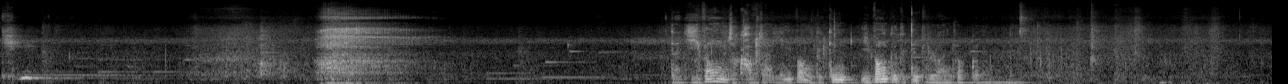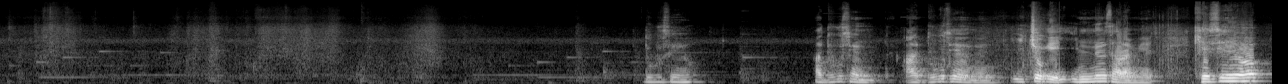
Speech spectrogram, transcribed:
키? 일단 이 방 먼저 가보자. 이 방 느낌 이 방도 느낌 별로 안 좋았거든. 누구세요? 아 누구세요? 아 누구세요는 이쪽에 있는 사람이야. 계세요?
